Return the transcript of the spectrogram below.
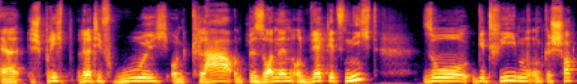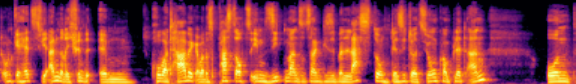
Er spricht relativ ruhig und klar und besonnen und wirkt jetzt nicht so getrieben und geschockt und gehetzt wie andere. Ich finde, ähm, Robert Habeck, aber das passt auch zu ihm, sieht man sozusagen diese Belastung der Situation komplett an. Und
